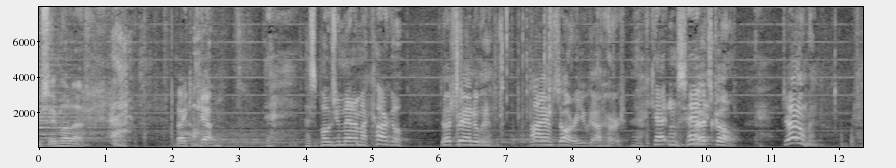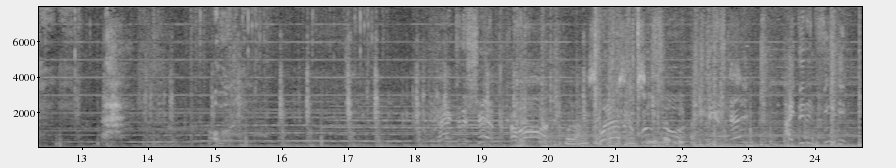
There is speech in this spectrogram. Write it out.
You saved my life. Thank you, Captain. I suppose you men are my cargo. Dutch van der Linde, I am sorry you got hurt. Captain Sam. Let's go. Gentlemen. Back to the ship. Come on. Hold on a second. What I'm happened just to gonna see Crusoe? what we Did he escape? I didn't see him.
